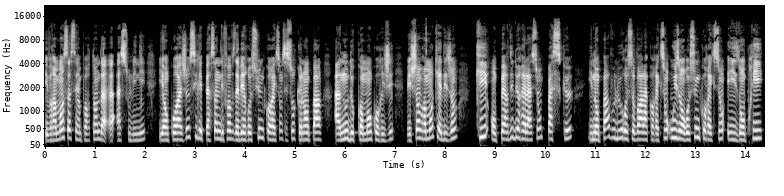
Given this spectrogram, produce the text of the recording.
Et vraiment, ça, c'est important à, souligner et encourager aussi les personnes. Des fois, vous avez reçu une correction, c'est sûr que là, on parle à nous de comment corriger, mais je sens vraiment qu'il y a des gens qui ont perdu de relation parce qu'ils n'ont pas voulu recevoir la correction ou ils ont reçu une correction et ils ont pris,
